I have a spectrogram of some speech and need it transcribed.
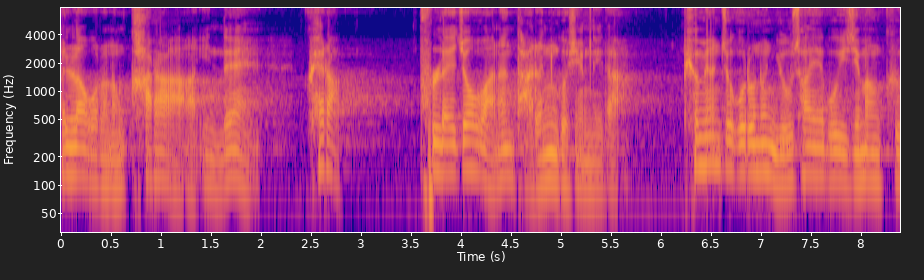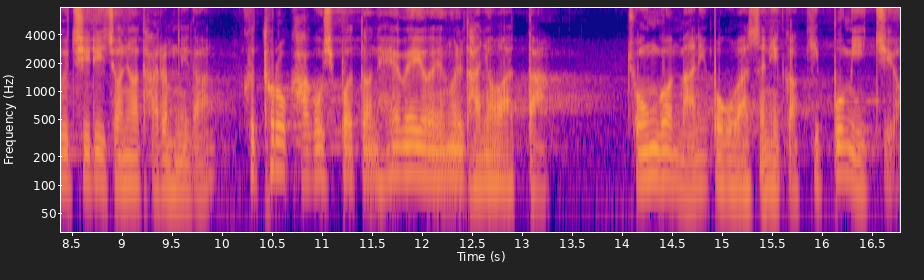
헬라어로는 카라인데 쾌락, 플레저와는 다른 것입니다. 표면적으로는 유사해 보이지만 그 질이 전혀 다릅니다. 그토록 가고 싶었던 해외여행을 다녀왔다. 좋은 것 많이 보고 왔으니까 기쁨이 있지요.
